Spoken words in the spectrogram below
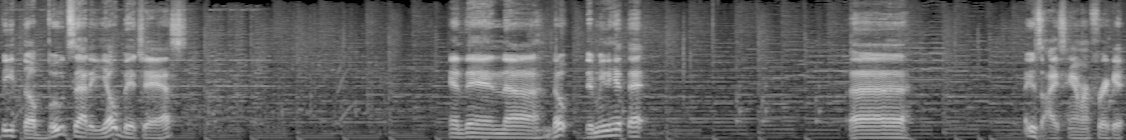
Beat the boots out of yo bitch ass. And then, uh, nope, didn't mean to hit that. Uh, I use Ice Hammer, frigate.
